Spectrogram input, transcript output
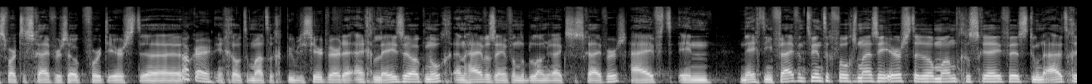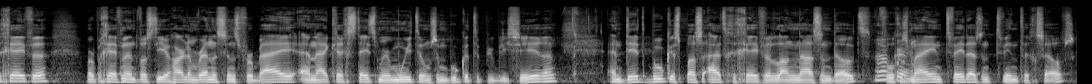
zwarte schrijvers ook voor het eerst okay. in grote mate gepubliceerd werden. En gelezen ook nog. En hij was een van de belangrijkste schrijvers. Hij heeft in 1925 volgens mij zijn eerste roman geschreven, is toen uitgegeven. Maar op een gegeven moment was die Harlem Renaissance voorbij en hij kreeg steeds meer moeite om zijn boeken te publiceren. En dit boek is pas uitgegeven lang na zijn dood. Volgens mij in 2020 zelfs.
